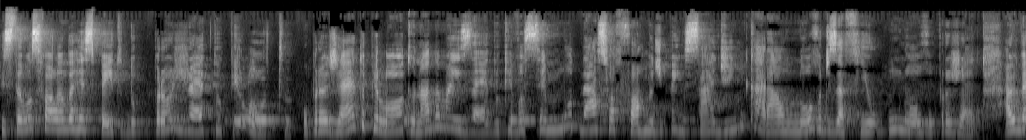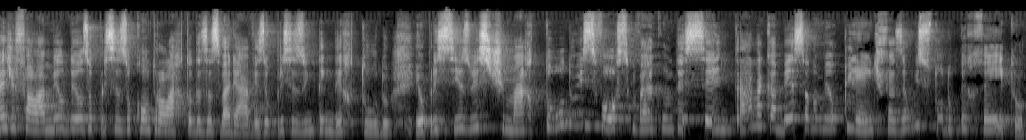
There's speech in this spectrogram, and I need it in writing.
Estamos falando a respeito do projeto piloto. O projeto piloto nada mais é do que você mudar sua forma de pensar, de encarar um novo desafio, um novo projeto. Ao invés de falar, meu Deus, eu preciso controlar todas as variáveis, eu preciso entender tudo, eu preciso estimar todo o esforço que vai acontecer, entrar na cabeça do meu cliente fazer um estudo perfeito.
